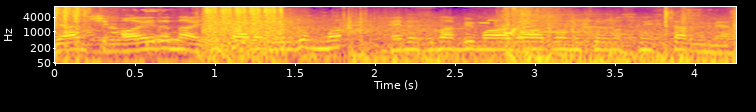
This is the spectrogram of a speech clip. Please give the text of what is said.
Gerçi Iron Knight bir tane vurdum mu en azından bir mavi ağzını kırmasını isterdim yani.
